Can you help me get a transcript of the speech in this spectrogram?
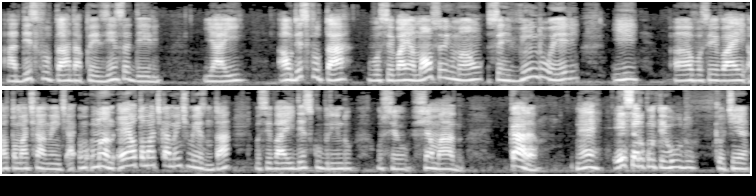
a desfrutar da presença dele. E aí, ao desfrutar, você vai amar o seu irmão, servindo ele e uh, você vai automaticamente. Ah, mano, é automaticamente mesmo, tá? Você vai descobrindo o seu chamado. Cara, né? Esse era o conteúdo que eu tinha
